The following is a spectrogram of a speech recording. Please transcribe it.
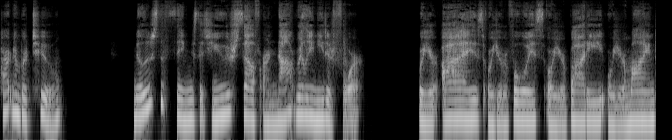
Part number two, notice the things that you yourself are not really needed for, where your eyes or your voice or your body or your mind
